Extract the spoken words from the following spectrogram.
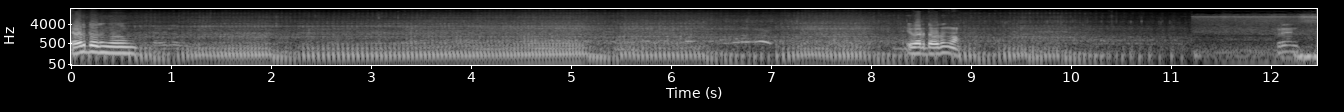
எவ்வளோ ஒதுங்கும் இவரத்தை ஒதுங்கும் ஃப்ரெண்ட்ஸ்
